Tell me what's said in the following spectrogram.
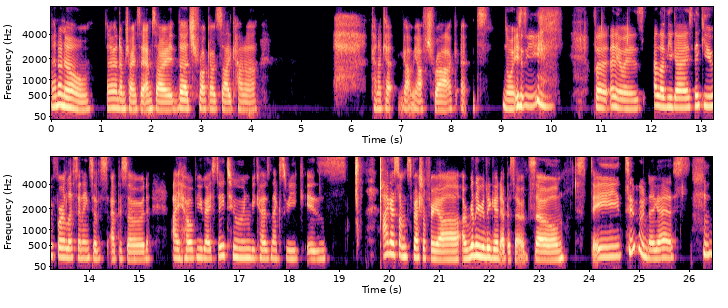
I don't know. I don't know what I'm trying to say. I'm sorry. The truck outside kind of kind of kept got me off track. Uh, it's noisy. but anyways, I love you guys. Thank you for listening to this episode. I hope you guys stay tuned because next week is I got something special for y'all. A really, really good episode. So stay tuned, I guess. All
